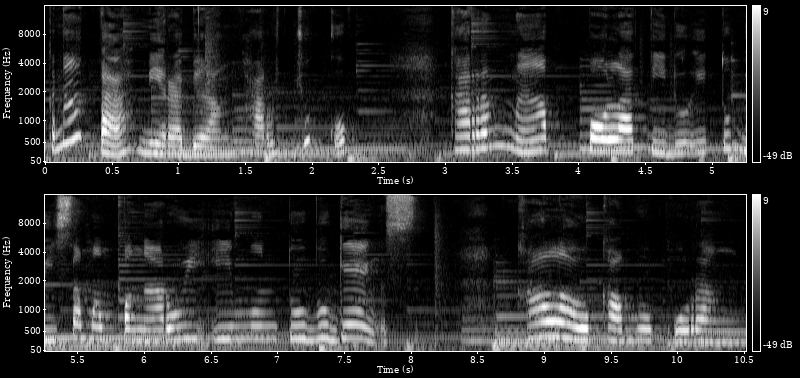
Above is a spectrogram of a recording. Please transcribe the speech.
kenapa Mira bilang harus cukup karena pola tidur itu bisa mempengaruhi imun tubuh, gengs. Kalau kamu kurang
